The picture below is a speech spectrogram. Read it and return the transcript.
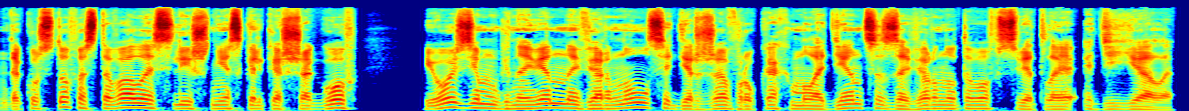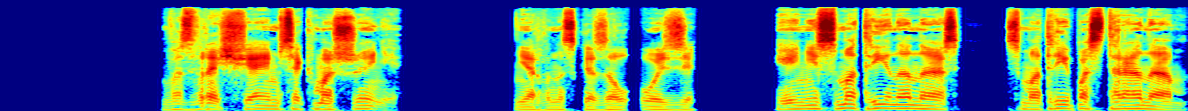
До кустов оставалось лишь несколько шагов, и Оззи мгновенно вернулся, держа в руках младенца, завернутого в светлое одеяло. «Возвращаемся к машине», — нервно сказал Оззи. «И не смотри на нас, смотри по сторонам».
